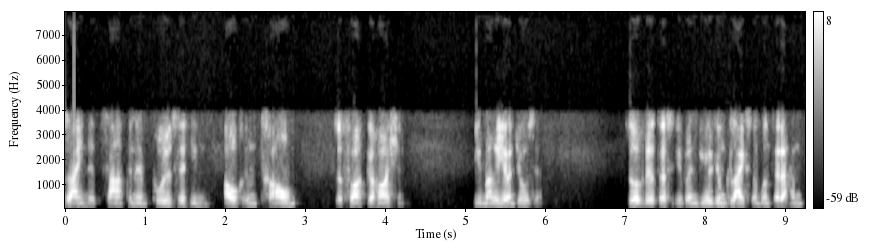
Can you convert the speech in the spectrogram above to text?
seine zarten Impulse hin, auch im Traum, sofort gehorchen, wie Maria und Josef. So wird das Evangelium gleichsam unter der Hand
